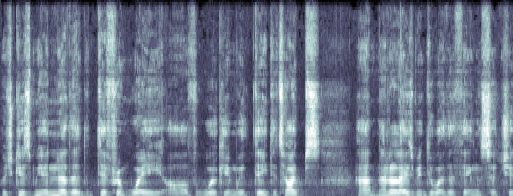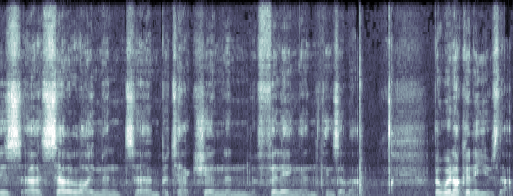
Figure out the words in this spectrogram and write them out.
which gives me another different way of working with data types um, and allows me to do other things such as uh, cell alignment, um, protection and filling and things like that but we're not going to use that.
